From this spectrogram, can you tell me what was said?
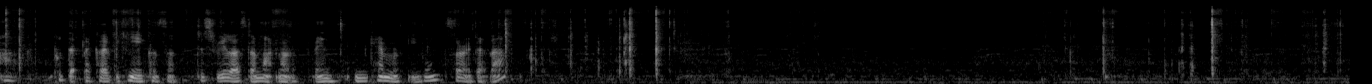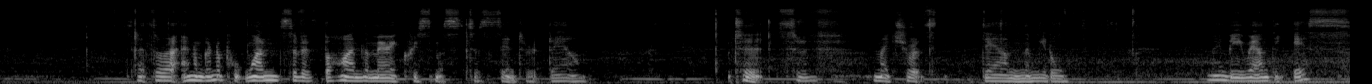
I'll put that back over here because I just realised I might not have been in camera view then. Sorry about that. That's all right. And I'm going to put one sort of behind the Merry Christmas to centre it down. To sort of make sure it's down in the middle. Maybe around the S.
